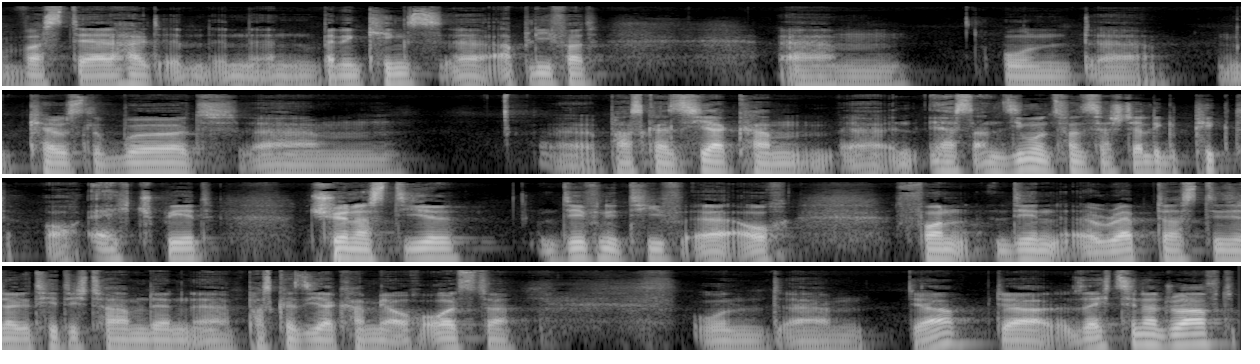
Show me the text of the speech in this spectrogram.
was der halt in, in, in, bei den Kings äh, abliefert. Ähm, und äh, Caris LeWord, ähm, äh, Pascal Siakam äh, erst an 27. Stelle gepickt, auch echt spät. Schöner Stil, definitiv äh, auch von den Raptors, die sie da getätigt haben, denn äh, Pascal Siakam ja auch All-Star. Und ähm, ja, der 16er Draft,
